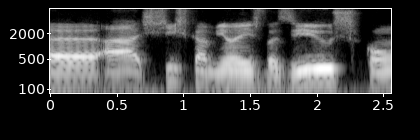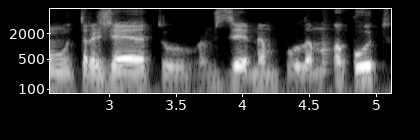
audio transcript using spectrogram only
uh, há X caminhões vazios com o trajeto, vamos dizer, Nampula-Maputo,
